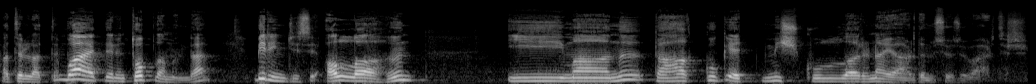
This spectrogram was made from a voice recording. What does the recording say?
hatırlattım. Bu ayetlerin toplamında birincisi Allah'ın imanı tahakkuk etmiş kullarına yardım sözü vardır.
